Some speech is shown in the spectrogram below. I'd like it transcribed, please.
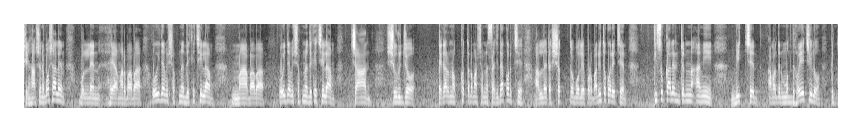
সিংহাসনে বসালেন, বললেন, হে আমার বাবা, ওই যে আমি স্বপ্নে দেখেছিলাম, মা বাবা, ওই যে আমি স্বপ্নে দেখেছিলাম, চাঁদ, সূর্য, এগারো নক্ষত্র আমার সামনে সাজিদা করছে। আল্লাহ এটা সত্য বলে প্রমাণিত করেছেন। কিছু কালের জন্য আমি বিচ্ছেদ আমাদের মধ্যে হয়েছিল, কিন্তু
